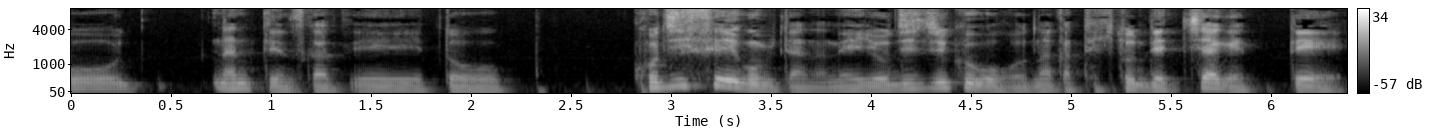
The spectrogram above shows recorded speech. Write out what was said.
こう、なんていうんですか、えっ、と、古事成語みたいなね、四字熟語をなんか適当にでっち上げて、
